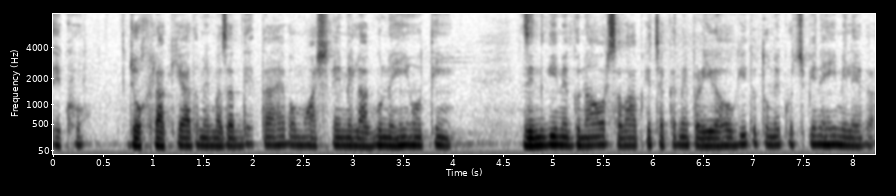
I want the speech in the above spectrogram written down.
دیکھو۔ جو اخلاقیات ہمیں مذہب دیتا ہے، وہ معاشرے میں لاگو نہیں ہوتی۔ زندگی میں گناہ اور ثواب کے چکر میں پڑی رہو گی تو تمہیں کچھ بھی نہیں ملے گا۔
